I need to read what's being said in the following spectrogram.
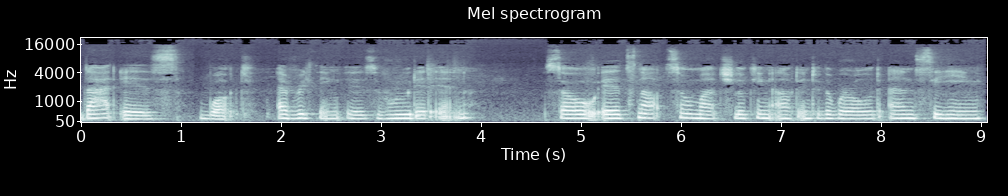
That is what everything is rooted in. So it's not so much looking out into the world and seeing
